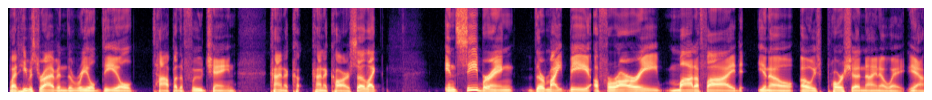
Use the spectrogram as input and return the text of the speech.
but he was driving the real deal, top of the food chain kind of kind of car. So like in Sebring, there might be a Ferrari modified, you know, oh, he's Porsche 908. Yeah.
